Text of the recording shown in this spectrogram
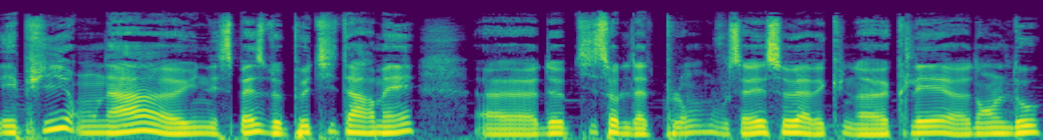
Et puis on a euh, une espèce de petite armée de petits soldats de plomb. Vous savez ceux avec une clé dans le dos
